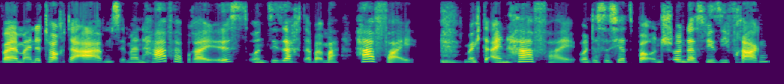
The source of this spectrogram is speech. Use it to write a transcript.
weil meine Tochter abends immer ein Haferbrei isst und sie sagt aber immer Haarfei. Mhm. Ich möchte ein Haarfei. Und das ist jetzt bei uns schon, dass wir sie fragen,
